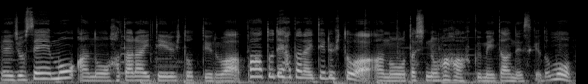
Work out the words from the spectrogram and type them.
えー、女性もあの働いている人っていうのはパートで働いている人はあの私の母含めいたんですけども、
